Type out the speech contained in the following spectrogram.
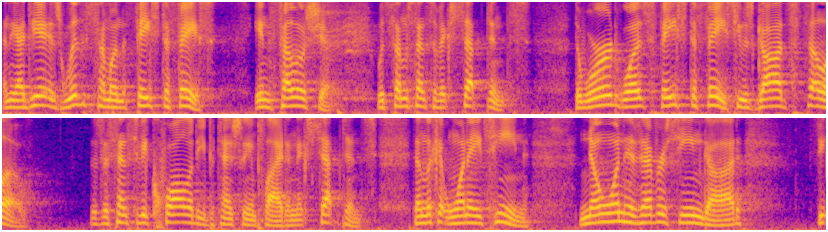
And the idea is with someone face to face, in fellowship, with some sense of acceptance. The Word was face to face, He was God's fellow. There's a sense of equality potentially implied and acceptance. Then look at 118. No one has ever seen God, the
